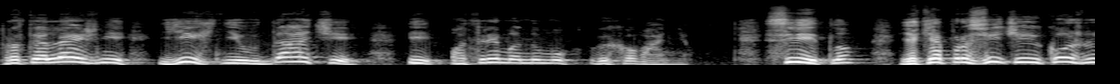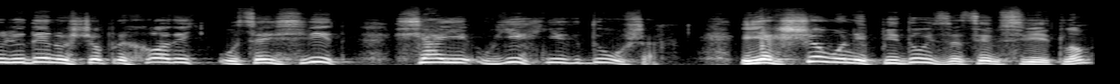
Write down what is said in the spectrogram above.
протилежні їхній вдачі і отриманому вихованню. Світло, яке просвічує кожну людину, що приходить у цей світ, сяє в їхніх душах. І якщо вони підуть за цим світлом,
